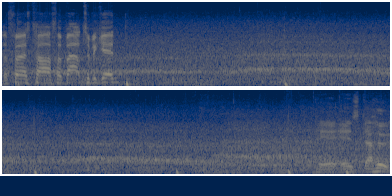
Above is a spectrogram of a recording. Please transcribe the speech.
The first half about to begin. Here is Dahoud.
